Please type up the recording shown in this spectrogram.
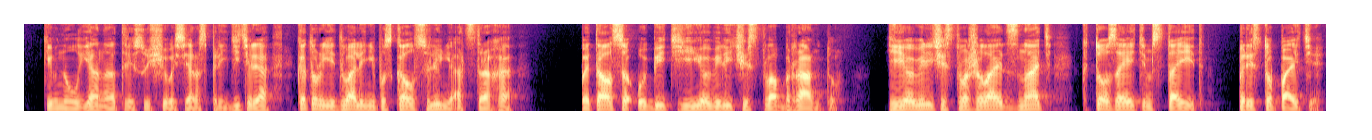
– кивнул я на трясущегося распорядителя, который едва ли не пускал слюни от страха, пытался убить ее величество Бранту. Ее величество желает знать, кто за этим стоит. Приступайте».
